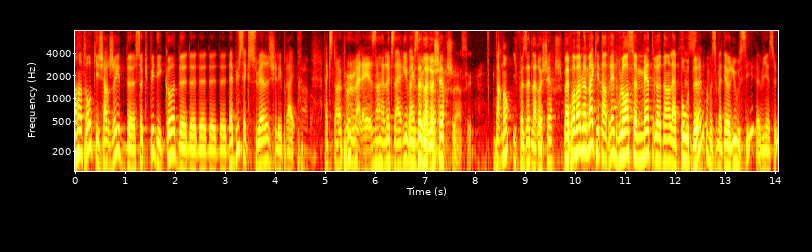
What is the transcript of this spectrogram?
entre autres qui est chargé de s'occuper des cas de- de- de- de- de- d'abus sexuels chez les prêtres. Fait que c'est un peu malaisant là, que ça arrive à Il faisait de la recherche. hein, Pardon? Il faisait de la recherche. Ben, probablement qu'il est en train de vouloir se mettre dans la peau de, là, mais c'est ma théorie aussi, euh, bien sûr.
